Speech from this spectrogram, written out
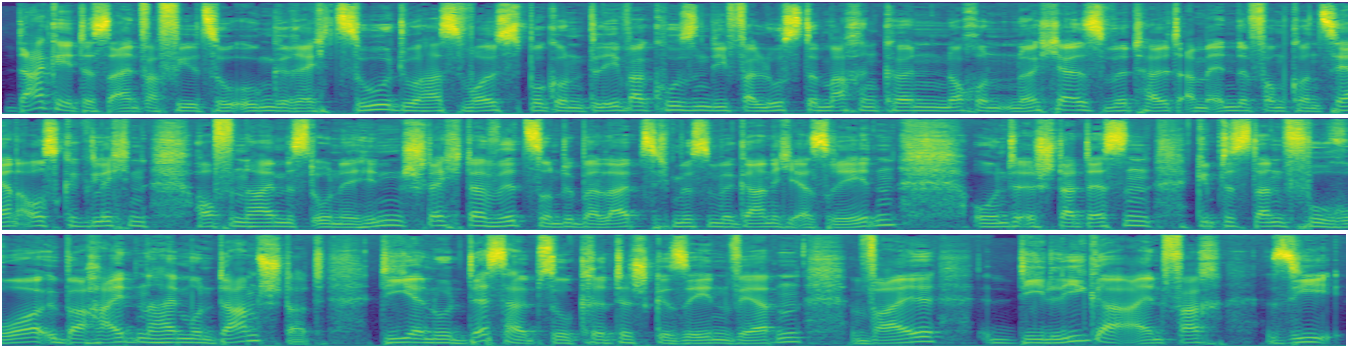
Da geht es einfach viel zu ungerecht zu. Du hast Wolfsburg und Leverkusen, die Verluste machen können, noch und nöcher. Es wird halt am Ende vom Konzern ausgeglichen. Hoffenheim ist ohnehin ein schlechter Witz und über Leipzig müssen wir gar nicht erst reden. Und stattdessen gibt es dann Furor über Heidenheim und Darmstadt, die ja nur deshalb so kritisch gesehen werden, weil die Liga einfach sie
